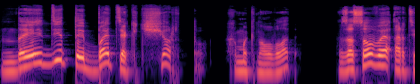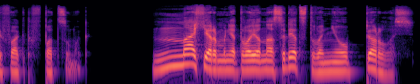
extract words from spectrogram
«Да иди ты, батя, к черту!» — хмыкнул Влад, засовывая артефакт в подсумок. «Нахер мне твое наследство не уперлось!»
